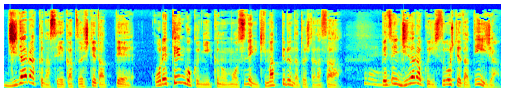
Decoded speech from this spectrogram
自堕落な生活してたって、俺天国に行くのもうすでに決まってるんだとしたらさ、うん別に自堕落に過ごしてたっていいじゃん。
